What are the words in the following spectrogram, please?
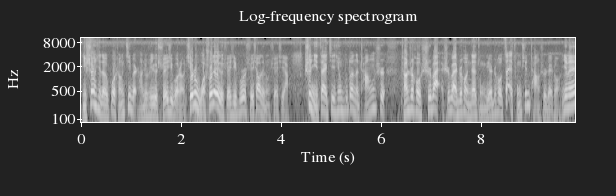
你剩下的过程基本上就是一个学习过程。其实我说的这个学习不是学校那种学习啊，是你在进行不断的尝试，尝试后失败，失败之后你再总结之后再重新尝试这种。因为，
